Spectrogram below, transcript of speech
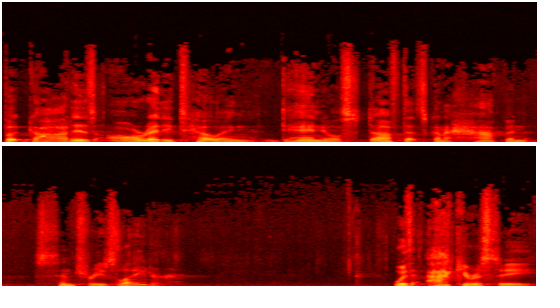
But God is already telling Daniel stuff that's going to happen centuries later with accuracy.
